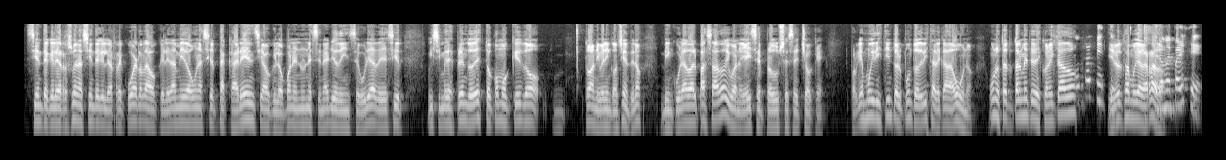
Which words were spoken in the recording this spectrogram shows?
siente que le resuena, siente que le recuerda o que le da miedo a una cierta carencia o que lo pone en un escenario de inseguridad, de decir, y si me desprendo de esto, ¿cómo quedo, todo a nivel inconsciente, ¿no? Vinculado al pasado y bueno, y ahí se produce ese choque. Porque es muy distinto el punto de vista de cada uno. Uno está totalmente desconectado y el otro está muy agarrado. Pero me parece,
